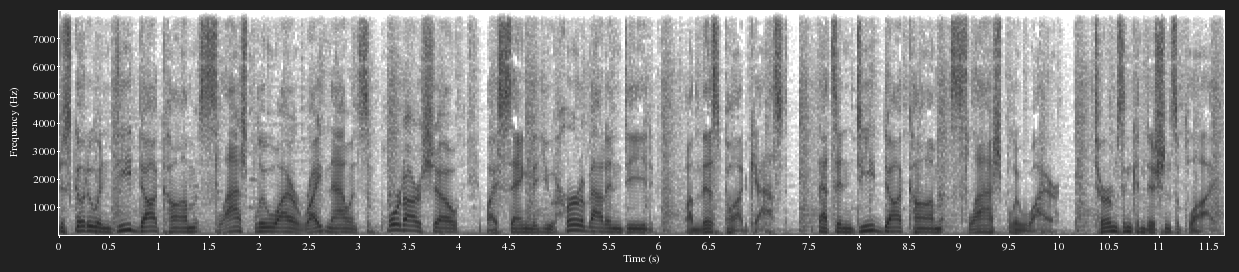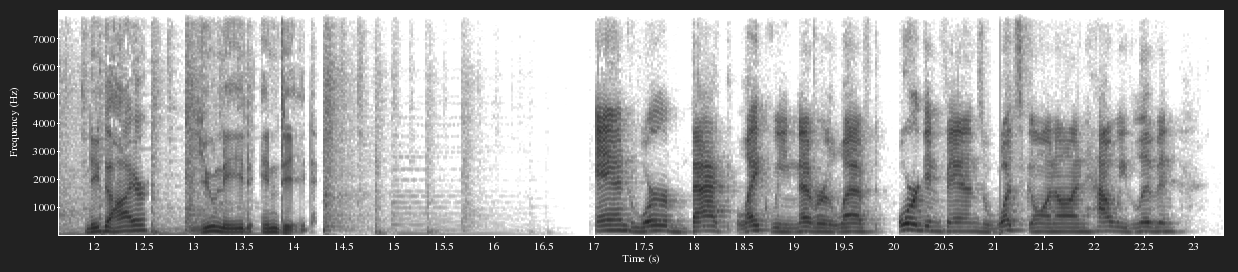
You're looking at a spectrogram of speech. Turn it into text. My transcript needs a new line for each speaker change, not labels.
Just go to Indeed.com slash BlueWire right now and support our show by saying that you heard about Indeed on this podcast. That's Indeed.com slash BlueWire. Terms and conditions apply. Need to hire? You need Indeed.
And we're back like we never left. Oregon fans, what's going on? How we living?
